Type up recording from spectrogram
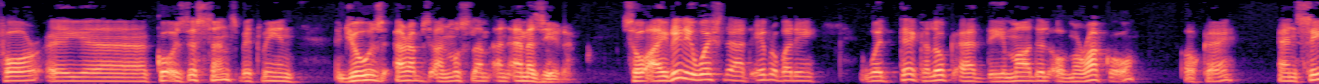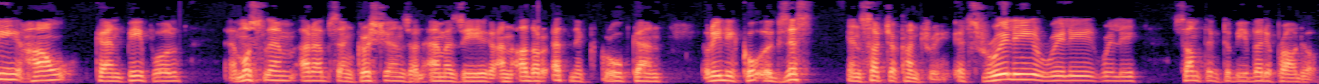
for a coexistence between Jews, Arabs, and Muslim and Amazigh. So I really wish that everybody would take a look at the model of Morocco, okay, and see how can people Muslim, Arabs, and Christians, and Amazigh, and other ethnic group can really coexist in such a country. It's really, really, really something to be very proud of.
